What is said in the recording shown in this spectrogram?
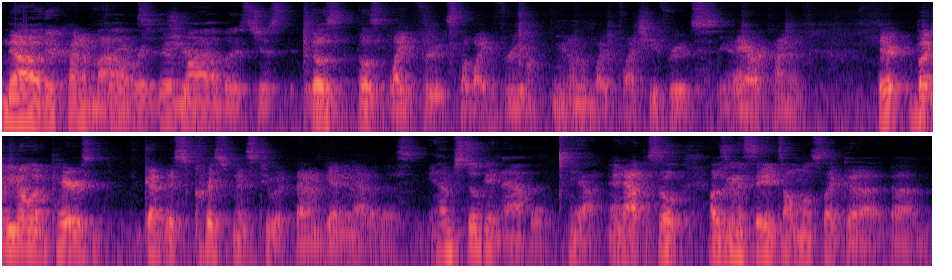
no, they're kind of mild. flavor. They're sure. mild, but it's just Those those light fruits, the white fruit, you know, the white fleshy fruits. They are kind of they're. But you know what? Pears got this crispness to it that I'm getting out of this. And I'm still getting apple. Yeah, and apple. So I was gonna say it's almost like a um,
